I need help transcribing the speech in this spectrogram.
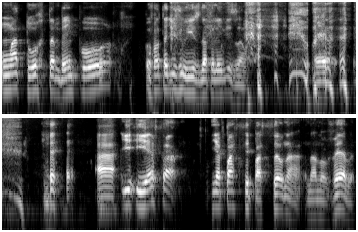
um ator também por, por falta de juízo da televisão. é, a, e, e, essa minha participação na, na novela,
